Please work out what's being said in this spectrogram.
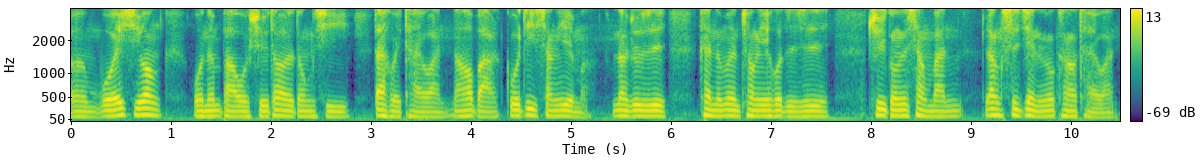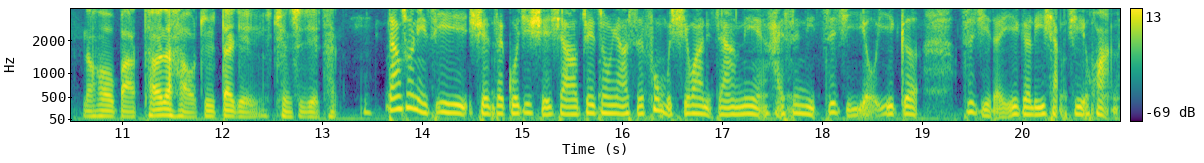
嗯，我也希望我能把我学到的东西带回台湾，然后把国际商业嘛，那就是看能不能创业或者是去公司上班，让世界能够看到台湾，然后把台湾的好就带给全世界看。当初你自己选择国际学校，最重要是父母希望你这样念，还是你自己有一个自己的一个理想计划呢？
